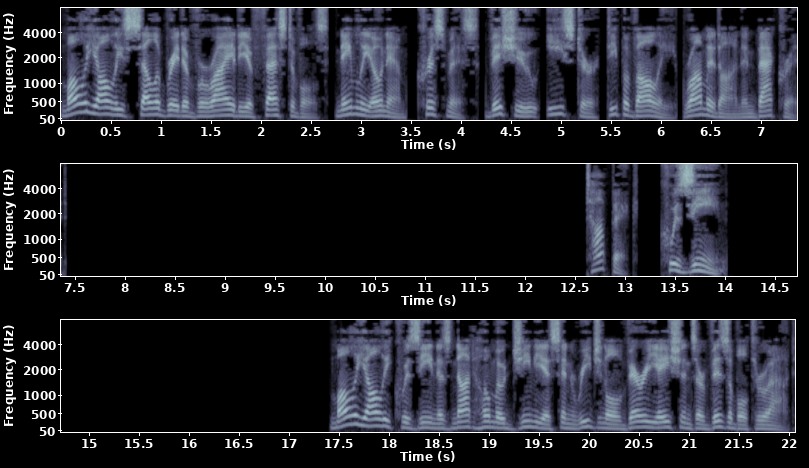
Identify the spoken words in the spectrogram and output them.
Malayalis celebrate a variety of festivals, namely Onam, Christmas, Vishu, Easter, Deepavali, Ramadan and Bakrid. Topic: Cuisine. Malayali cuisine is not homogeneous and regional variations are visible throughout.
